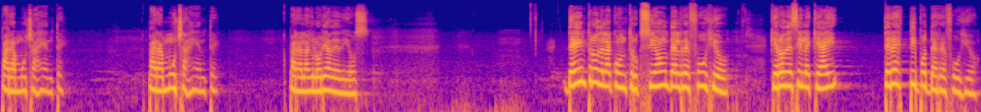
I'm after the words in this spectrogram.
para mucha gente. Para mucha gente. Para la gloria de Dios. Dentro de la construcción del refugio, quiero decirles que hay tres tipos de refugio.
